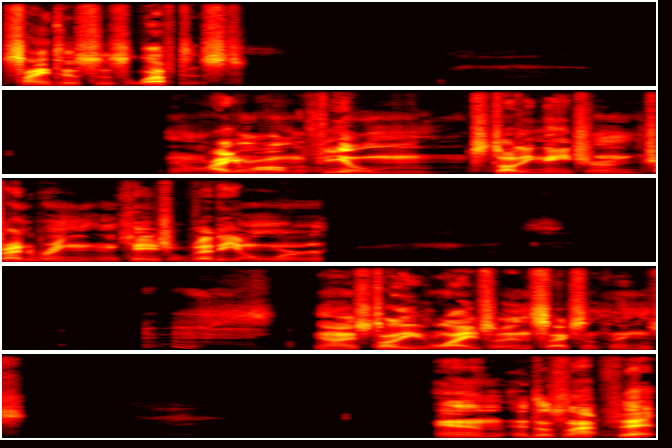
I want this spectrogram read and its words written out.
scientist is a leftist. you know, I go out in the field and study nature and try to bring an occasional video where, you know, I study the lives of insects and things. And it does not fit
